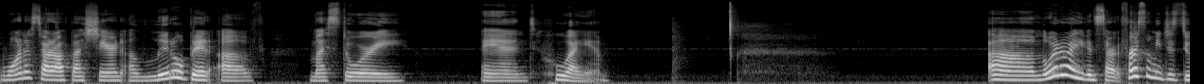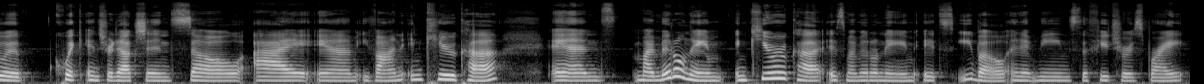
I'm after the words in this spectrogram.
want to start off by sharing a little bit of my story and who I am. Um, where do I even start? First, let me just do a quick introduction. So, I am Yvonne Nkiruka, and my middle name, in Nkiruka, is my middle name. It's Igbo, and it means the future is bright.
